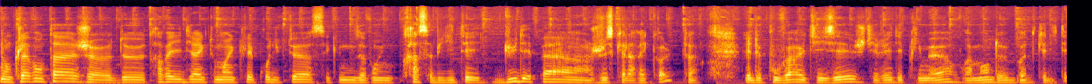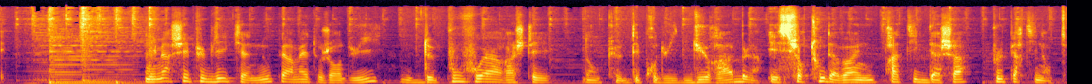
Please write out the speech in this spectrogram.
Donc l'avantage de travailler directement avec les producteurs, c'est que nous avons une traçabilité du départ jusqu'à la récolte et de pouvoir utiliser, je dirais, des primeurs vraiment de bonne qualité. Les marchés publics nous permettent aujourd'hui de pouvoir acheter des produits durables et surtout d'avoir une pratique d'achat plus pertinente.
